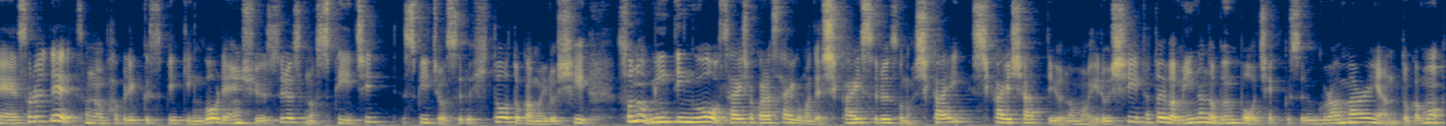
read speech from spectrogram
えー、それでその public speaking を練習するそのスピーチスピーチをする人とかもいるしそのミーティングを最初から最後まで司会するその司会司会者っていうのもいるし例えばみんなの文法をチェックする grammarian とかも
